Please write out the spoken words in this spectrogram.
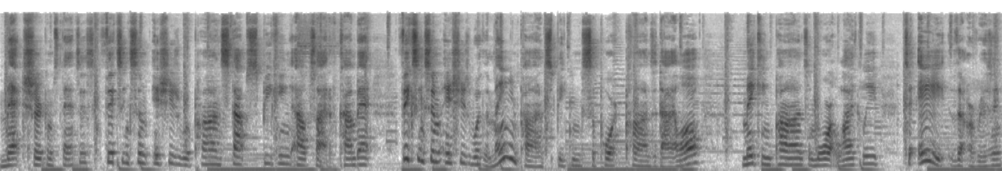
match circumstances, fixing some issues where pawns stop speaking outside of combat, fixing some issues where the main pawn speaking support pawn's dialogue, making pawns more likely to aid the Arisen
